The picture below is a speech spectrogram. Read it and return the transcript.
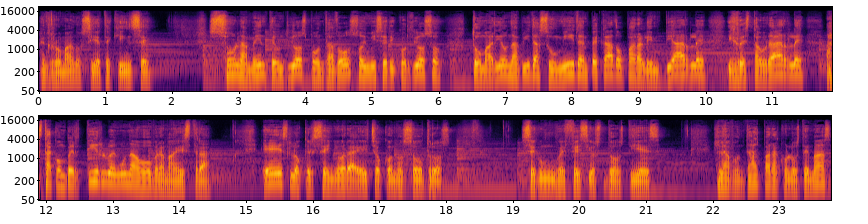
En Romanos 7:15. Solamente un Dios bondadoso y misericordioso tomaría una vida sumida en pecado para limpiarle y restaurarle hasta convertirlo en una obra maestra. Es lo que el Señor ha hecho con nosotros. Según Efesios 2.10, la bondad para con los demás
